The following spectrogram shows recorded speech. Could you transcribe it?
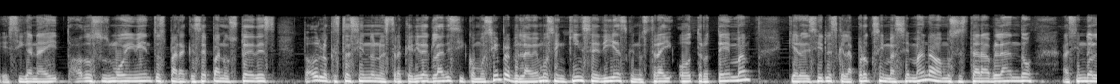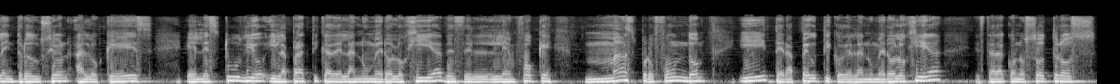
Eh, sigan ahí todos sus movimientos para que sepan ustedes todo lo que está haciendo nuestra querida Gladys y como siempre pues la vemos en 15 días que nos trae otro tema. Quiero decirles que la próxima semana vamos a estar hablando, haciendo la introducción a lo que es el estudio y la práctica de la numerología desde el enfoque más profundo y terapéutico de la numerología. Estará con nosotros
